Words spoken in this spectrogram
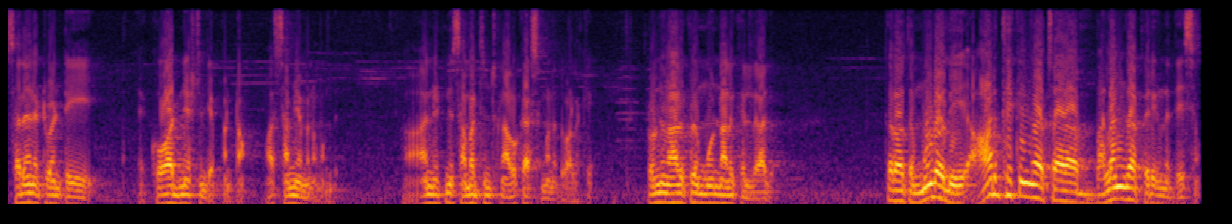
సరైనటువంటి కోఆర్డినేషన్ చెప్పంటాం. ఆ సంయమనం ఉంది. అన్నింటినీ సమర్థించుకునే అవకాశం ఉన్నది వాళ్ళకి. రెండు నాలుగులు మూడు నాలుగు కాదు. తర్వాత మూడోది ఆర్థికంగా చాలా బలంగా పెరిగిన దేశం.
